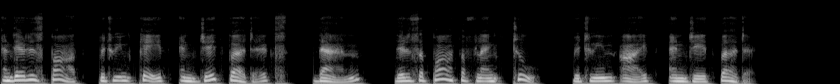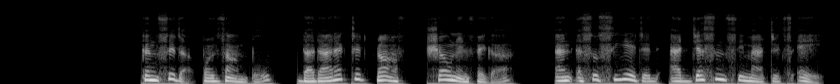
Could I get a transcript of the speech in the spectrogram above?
and there is path between kth and jth vertex, then there is a path of length 2 between ith and jth vertex. Consider, for example, the directed graph shown in figure and associated adjacency matrix A.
